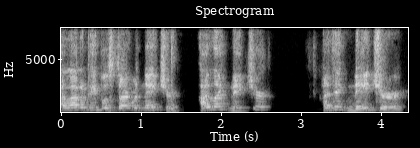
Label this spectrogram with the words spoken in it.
A lot of people start with nature. I like nature. I think nature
